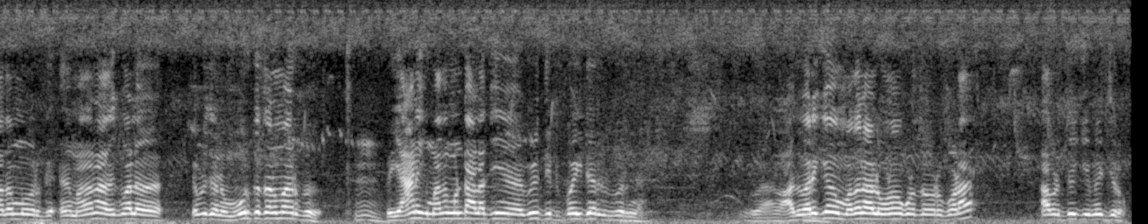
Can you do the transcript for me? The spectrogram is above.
மதமும் இருக்குது மதம்னா அதுக்கு மேலே எப்படி சொல்லணும் மூர்க்கத்தனமாக இருப்பது. இப்போ யானைக்கு மதம் கொண்டு எல்லாத்தையும் வீழ்த்திட்டு போயிட்டே இருக்குது பாருங்க. அது வரைக்கும் முத நாள் உணவு கொடுத்தவர் கூட அவர் தூக்கி மீச்சிரும்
